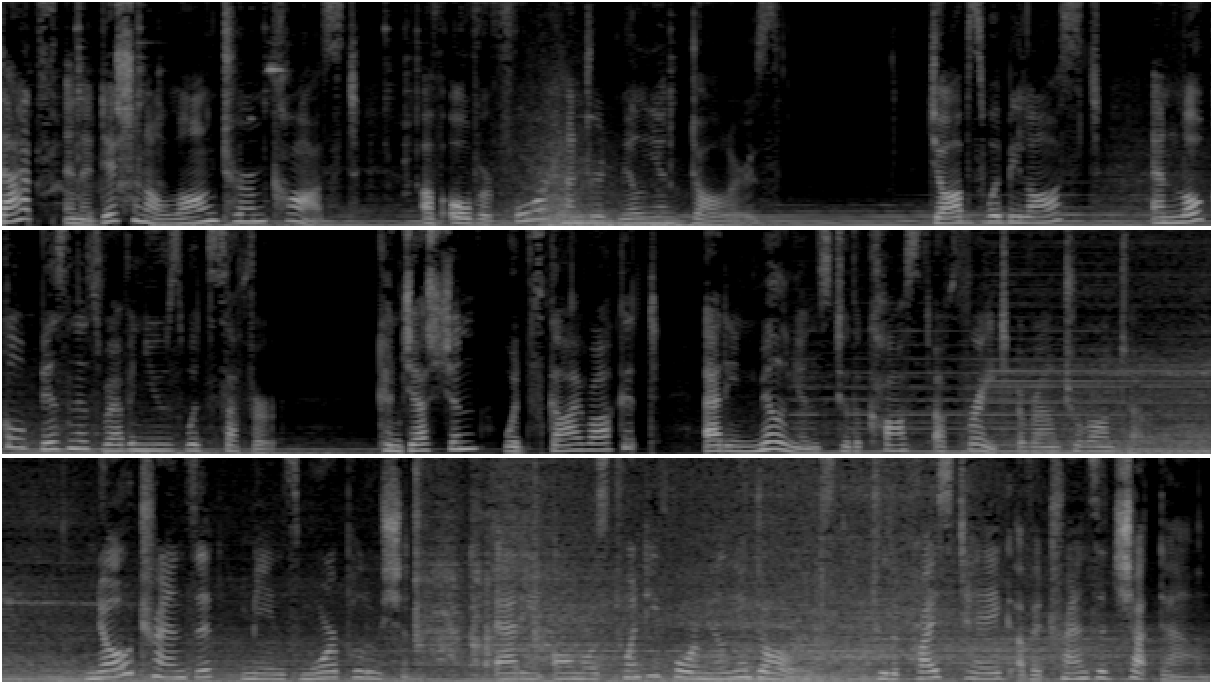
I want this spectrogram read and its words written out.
That's an additional long term cost of over $400 million. Jobs would be lost, and local business revenues would suffer. Congestion would skyrocket, adding millions to the cost of freight around Toronto. No transit means more pollution, adding almost $24 million to the price tag of a transit shutdown,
